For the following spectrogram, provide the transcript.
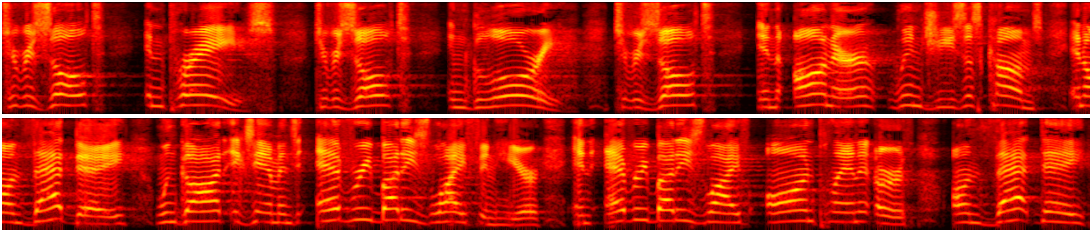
to result in praise, to result in glory, to result in honor when Jesus comes. And on that day, when God examines everybody's life in here and everybody's life on planet Earth, on that day,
